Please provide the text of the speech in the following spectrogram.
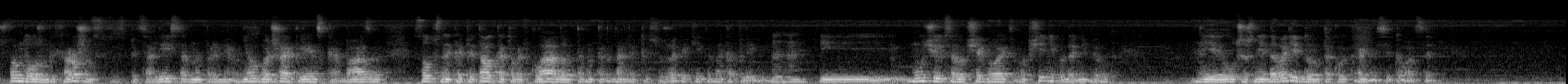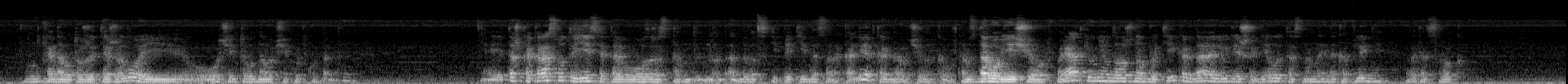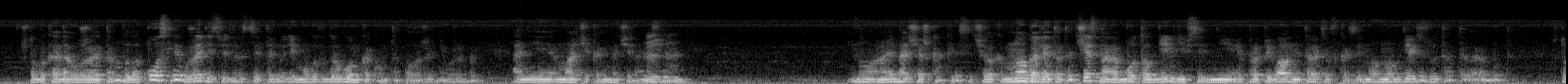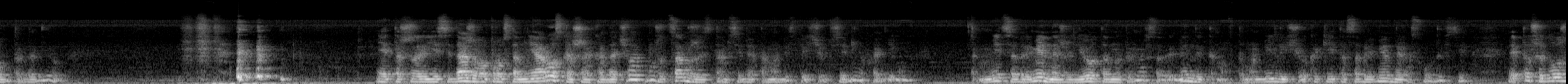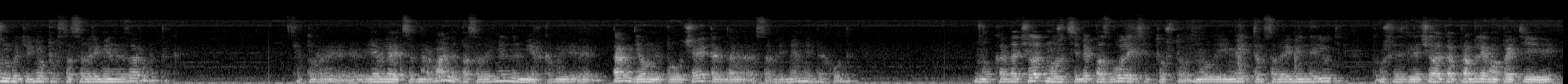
Что он должен быть хорошим специалистом, например. У него большая клиентская база, собственный капитал, который вкладывает там и так далее. То есть уже какие-то накопления. Мгм. И мучаются вообще, бывает, вообще никуда не берут. И лучше ж не доводить до такой крайней ситуации. Когда вот уже тяжело и очень трудно вообще хоть куда-то. Это ж как раз вот и есть это возраст там, от 25 до 40 лет, когда у человека уже там здоровье еще в порядке у него должно быть, и когда люди же делают основные накопления в этот срок. Чтобы когда уже там было после, уже в действительности это люди могут в другом каком-то положении уже быть, а не мальчиками начинающими. Мгм. Ну, а иначе ж как, если человек много лет это честно работал, деньги все не пропивал, не тратил в казино, ну где результат тогда работы? Что он тогда делал? Это же, если даже вопрос там не о роскоши, а когда человек может сам жизнь там себя там обеспечивать всем необходимым. Там, иметь современное жилье, там, например, современные там, автомобили, еще какие-то современные расходы все. Это уже должен быть у него просто современный заработок, который является нормальным по современным меркам. И там, где он и получает тогда современные доходы. Но когда человек может себе позволить то, что ну, имеют там современные люди. Потому что для человека проблема пойти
